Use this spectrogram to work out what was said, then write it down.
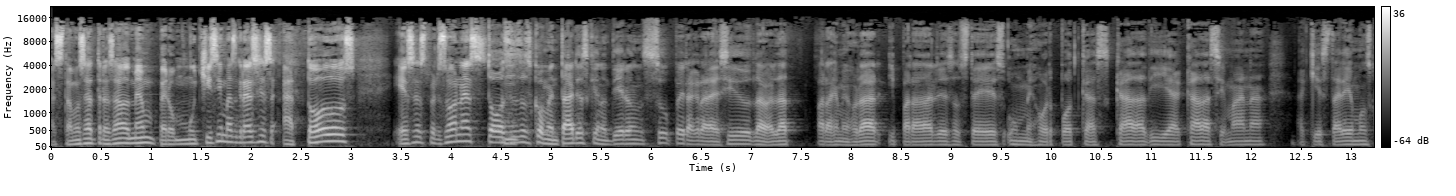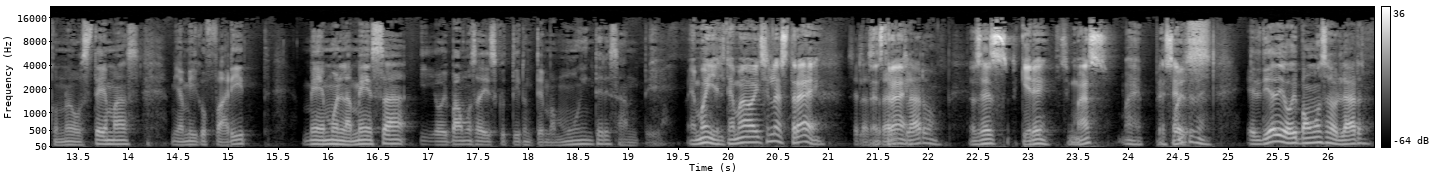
estamos atrasados, Memo, pero muchísimas gracias a todas esas personas. todos esos comentarios que nos dieron, súper agradecidos, la verdad, para mejorar y para darles a ustedes un mejor podcast cada día, cada semana. Aquí estaremos con nuevos temas. Mi amigo Farid, Memo en la mesa y hoy vamos a discutir un tema muy interesante. Memo, y el tema de hoy se las trae. Se las trae, claro. Entonces, ¿quiere? Sin más, preséntese. Pues, el día de hoy vamos a hablar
